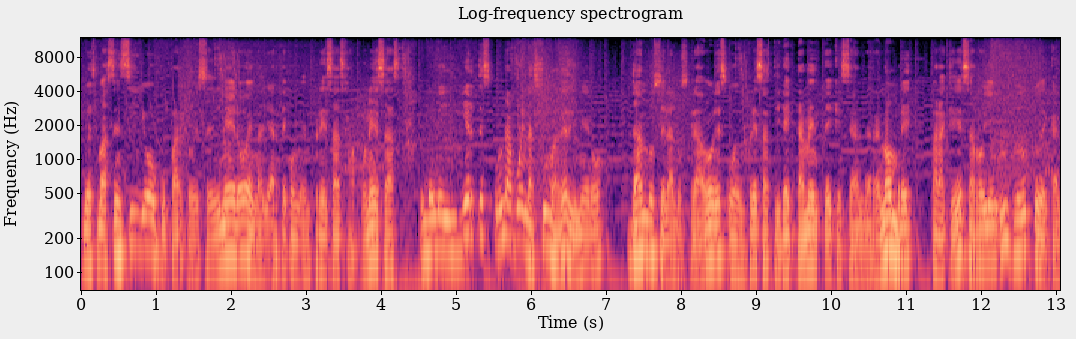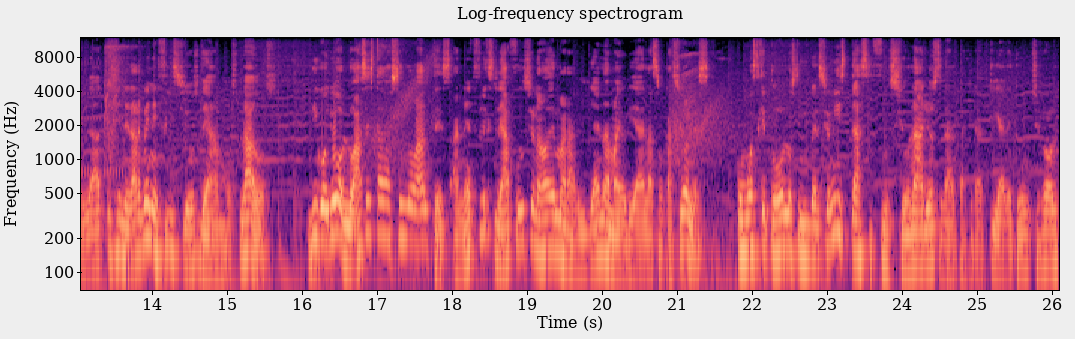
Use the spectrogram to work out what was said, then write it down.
No es más sencillo ocupar todo ese dinero en aliarte con empresas japonesas en donde inviertes una buena suma de dinero dándosela a los creadores o empresas directamente que sean de renombre para que desarrollen un producto de calidad y generar beneficios de ambos lados. Digo yo, lo has estado haciendo antes, a Netflix le ha funcionado de maravilla en la mayoría de las ocasiones, cómo es que todos los inversionistas y funcionarios de la alta jerarquía de Crunchyroll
